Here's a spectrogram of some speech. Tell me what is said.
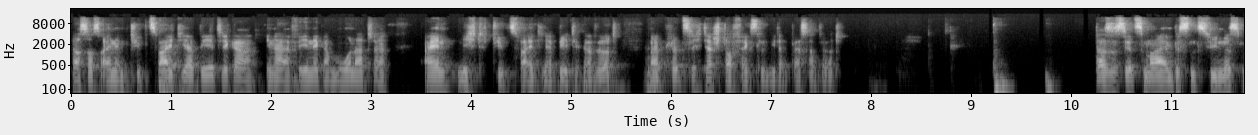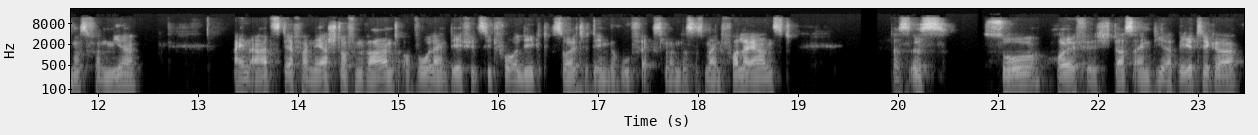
dass aus einem Typ-2-Diabetiker innerhalb weniger Monate ein Nicht-Typ-2-Diabetiker wird, weil plötzlich der Stoffwechsel wieder besser wird. Das ist jetzt mal ein bisschen Zynismus von mir. Ein Arzt, der vor Nährstoffen warnt, obwohl ein Defizit vorliegt, sollte den Beruf wechseln. Und das ist mein voller Ernst. Das ist so häufig, dass ein Diabetiker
